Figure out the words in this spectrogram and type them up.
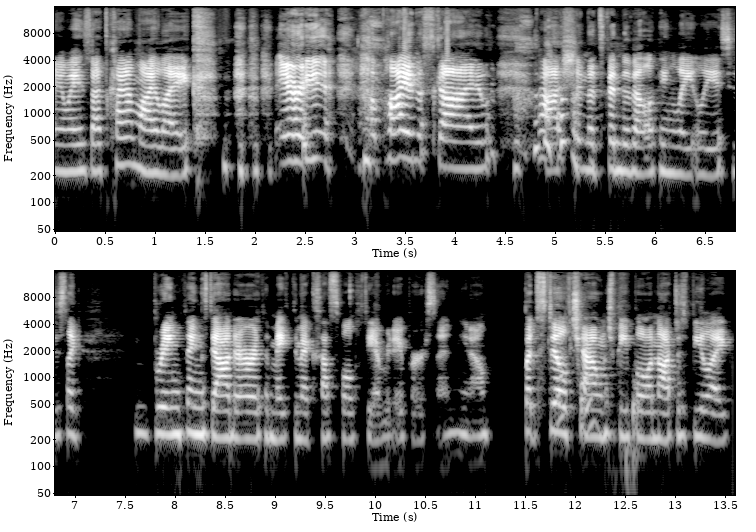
anyways, that's kind of my like airy pie in the sky passion that's been developing lately. It's just like bring things down to earth and make them accessible to the everyday person, you know, but still That's cool. challenge people and not just be like,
